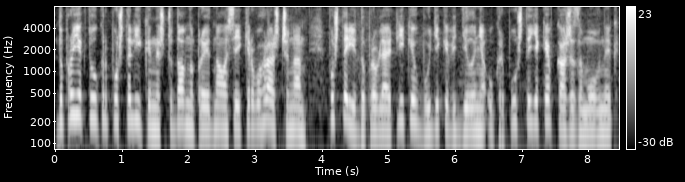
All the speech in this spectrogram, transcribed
До проєкту Укрпошта ліки нещодавно приєдналася і Кіровоградщина. Поштарі доправляють ліки в будь-яке відділення Укрпошти, яке вкаже замовник.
